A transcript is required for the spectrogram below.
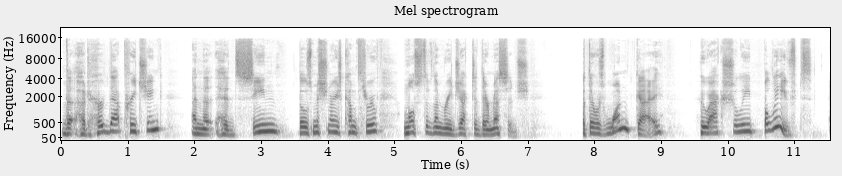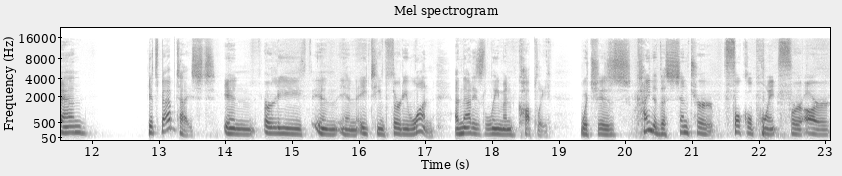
that had heard that preaching and that had seen those missionaries come through, most of them rejected their message. But there was one guy who actually believed and gets baptized in early in, in 1831, and that is Leman Copley, which is kind of the center focal point for our,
